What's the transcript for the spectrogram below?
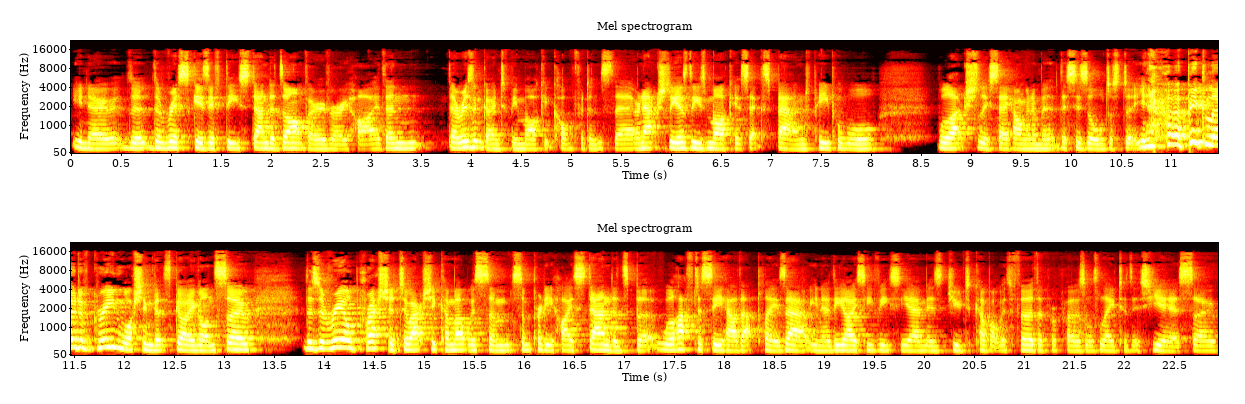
you know the the risk is if these standards aren't very very high, then there isn't going to be market confidence there. And actually, as these markets expand, people will will actually say, "Hang on a minute, this is all just a you know a big load of greenwashing that's going on." So there's a real pressure to actually come up with some some pretty high standards, but we'll have to see how that plays out. You know, the ICVCM is due to come up with further proposals later this year, so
